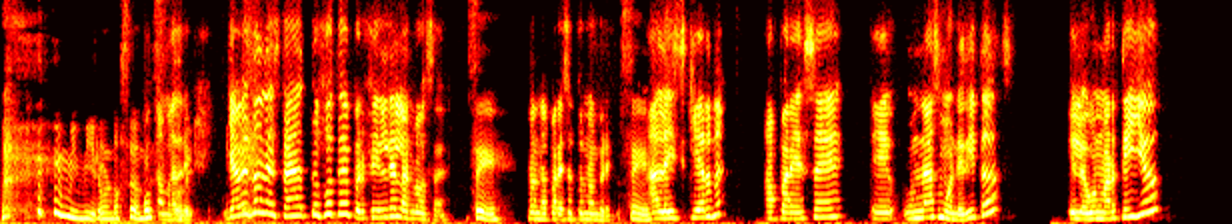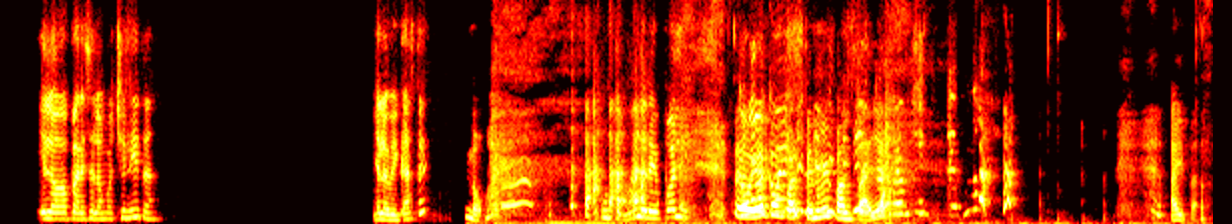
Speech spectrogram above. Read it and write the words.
Mi miro, no sé dónde Puta madre. ¿Ya ves dónde está tu foto de perfil de la rosa? Sí. Donde aparece tu nombre. Sí. A la izquierda aparece eh, unas moneditas y luego un martillo y luego aparece la mochilita. ¿Ya lo ubicaste? No. Puta madre, Poli. Te voy a ¿Cómo puede ser compartir mi pantalla. Ahí estás.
